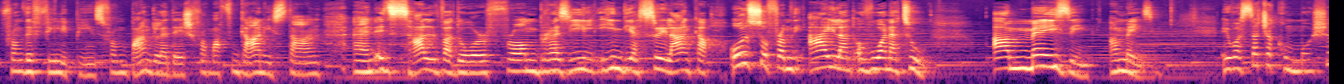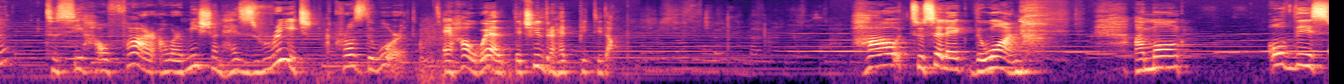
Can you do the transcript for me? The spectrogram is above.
from the Philippines, from Bangladesh, from Afghanistan, and El Salvador, from Brazil, India, Sri Lanka, also from the island of Vanuatu. Amazing, amazing. It was such a commotion to see how far our mission has reached across the world and how well the children had picked it up. How to select the one among all these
